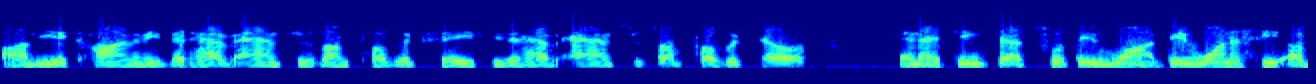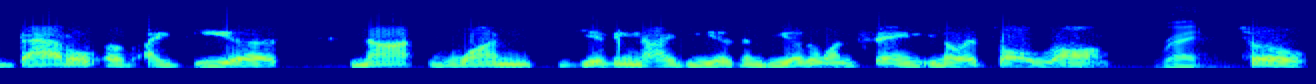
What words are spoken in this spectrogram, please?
on the economy, that have answers on public safety, that have answers on public health. And I think that's what they want. They want to see a battle of ideas, not one giving ideas and the other one saying, you know, it's all wrong. right. So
